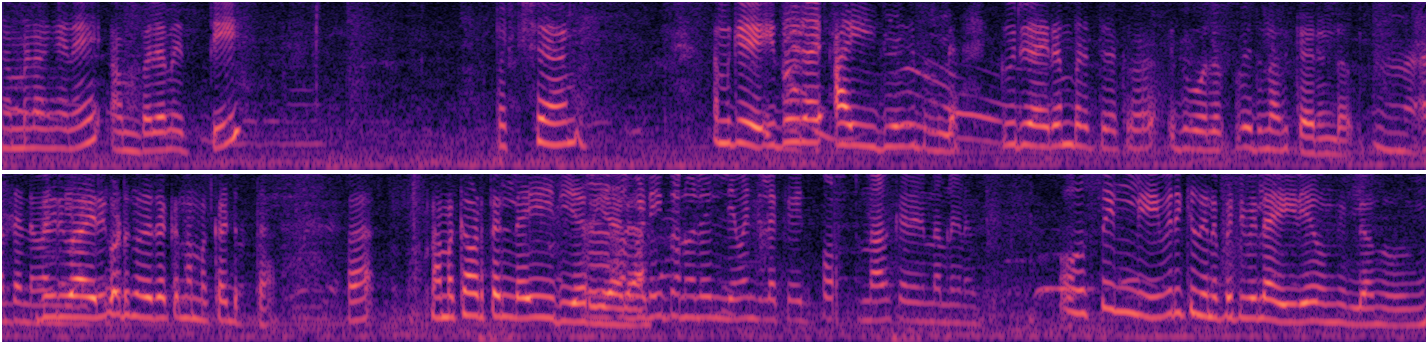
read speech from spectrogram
നമ്മളങ്ങനെ അമ്പലം എത്തി പക്ഷേ നമുക്ക് ഇതൊരു ഐഡിയ കിട്ടില്ല ഗുരുവായൂർ അമ്പലത്തിലൊക്കെ ഇതുപോലെ വരുന്ന ആൾക്കാരുണ്ട് ഗുരുവായൂർ കൊടുങ്ങല്ലൂരൊക്കെ നമുക്ക് അടുത്ത. അപ്പൊ നമുക്ക് അവിടുത്തെ എല്ലാ ഏരിയ അറിയാലോ. ഓ സില്ലി ഇവർക്ക് ഇതിനെ പറ്റി വലിയ ഐഡിയ ഒന്നും ഇല്ലെന്ന് തോന്നുന്നു.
